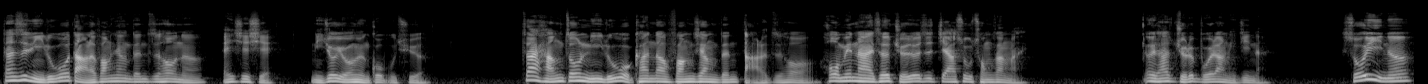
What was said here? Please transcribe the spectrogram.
但是你如果打了方向灯之后呢，哎谢谢。你就永远过不去了。在杭州，你如果看到方向灯打了之后，后面那台车绝对是加速冲上来，而且他绝对不会让你进来。所以呢，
